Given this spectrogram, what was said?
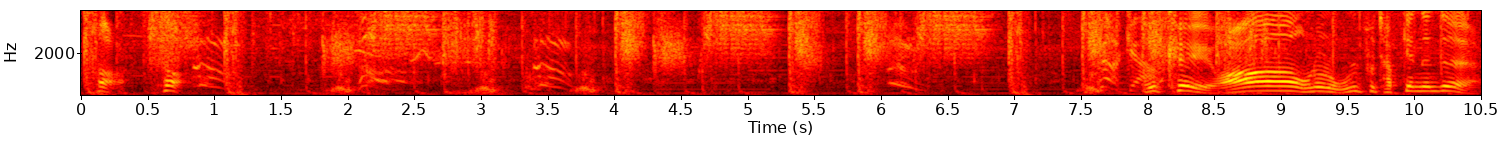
타, 타. Knockout. 오케이. 아, 오늘 울프 잡겠는데.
